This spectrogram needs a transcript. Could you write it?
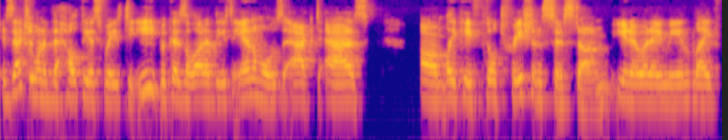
is actually one of the healthiest ways to eat because a lot of these animals act as um, like a filtration system you know what i mean? Like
